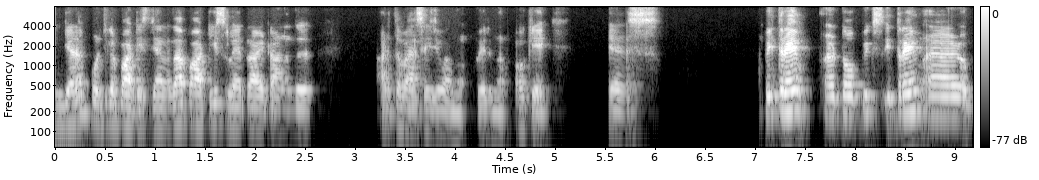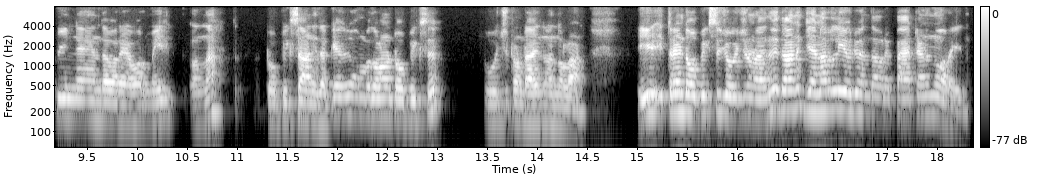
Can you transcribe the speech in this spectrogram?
ഇന്ത്യയുടെ political parties Janata parties related ആയിട്ടാണ് ഇത് അടുത്ത പാസേജ് വന്നു വരുന്നത്. ഓക്കെ യെസ് അപ്പൊ ഇത്രയും ടോപ്പിക്സ് ഇത്രയും പിന്നെ എന്താ പറയാ ഓർമ്മയിൽ വന്ന ടോപ്പിക്സ് ആണ്. ഇതൊക്കെ അമ്പതോളം ടോപ്പിക്സ് ചോദിച്ചിട്ടുണ്ടായിരുന്നു എന്നുള്ളതാണ്. ഈ ഇത്രയും ടോപ്പിക്സ് ചോദിച്ചിട്ടുണ്ടായിരുന്നു. ഇതാണ് ജനറലി ഒരു എന്താ പറയുക പാറ്റേൺ എന്ന് പറയുന്നത്.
